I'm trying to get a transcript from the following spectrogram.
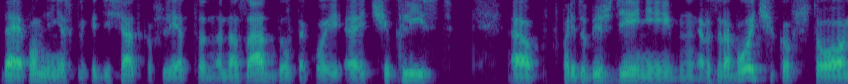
Да, я помню, несколько десятков лет назад был такой э, чек-лист Э, предубеждений разработчиков, что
